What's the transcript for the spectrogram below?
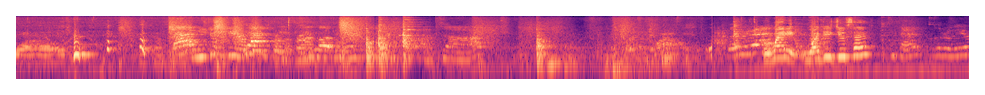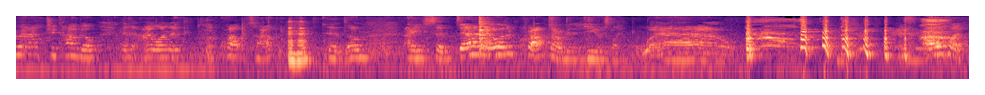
Wow. Can you can see her face from the front. Wait, what did you say? Dad, when we were at Chicago and I wanted a crop top, Mm-hmm. and um, I said, Dad, I want a crop top, and he was like, Wow. I was like,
